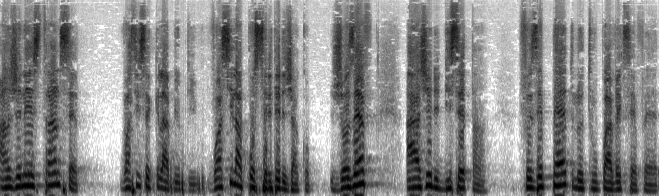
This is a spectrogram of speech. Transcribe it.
En Genèse 37, voici ce que la Bible dit. Voici la postérité de Jacob. Joseph, âgé de 17 ans, faisait paître le troupeau avec ses frères.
